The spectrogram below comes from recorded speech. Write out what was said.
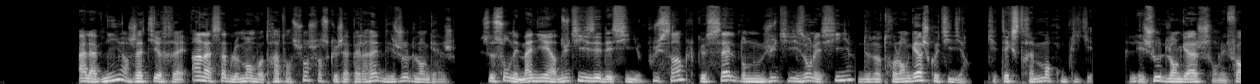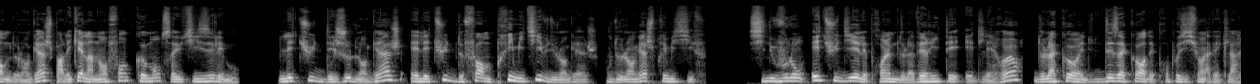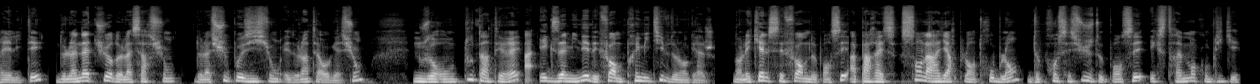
À l'avenir, j'attirerai inlassablement votre attention sur ce que j'appellerai des jeux de langage. Ce sont des manières d'utiliser des signes plus simples que celles dont nous utilisons les signes de notre langage quotidien, qui est extrêmement compliqué. Les jeux de langage sont les formes de langage par lesquelles un enfant commence à utiliser les mots. L'étude des jeux de langage est l'étude de formes primitives du langage, ou de langage primitif. Si nous voulons étudier les problèmes de la vérité et de l'erreur, de l'accord et du désaccord des propositions avec la réalité, de la nature de l'assertion, de la supposition et de l'interrogation, nous aurons tout intérêt à examiner des formes primitives de langage, dans lesquelles ces formes de pensée apparaissent sans l'arrière-plan troublant de processus de pensée extrêmement compliqués.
